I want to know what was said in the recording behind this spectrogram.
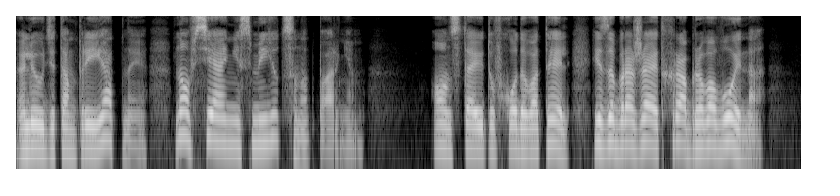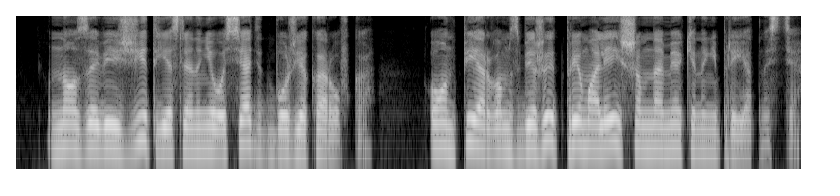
Люди там приятные, но все они смеются над парнем. Он стоит у входа в отель, изображает храброго воина, но завизжит, если на него сядет божья коровка. Он первым сбежит при малейшем намеке на неприятности.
